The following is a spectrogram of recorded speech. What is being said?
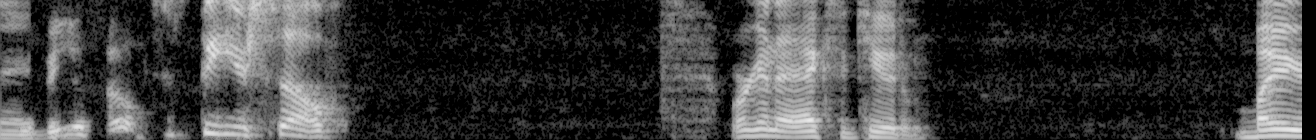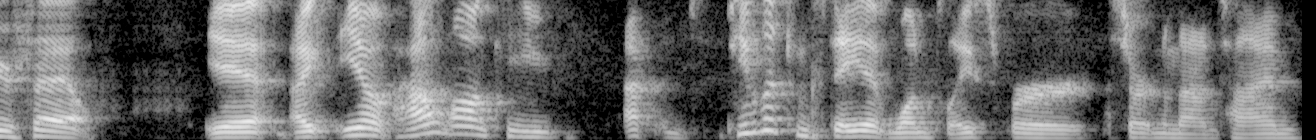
yeah, be yourself. Just be yourself. We're gonna execute them. Be yourself. Yeah, I you know how long can you uh, people that can stay at one place for a certain amount of time?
